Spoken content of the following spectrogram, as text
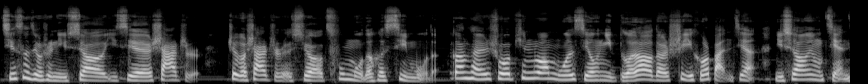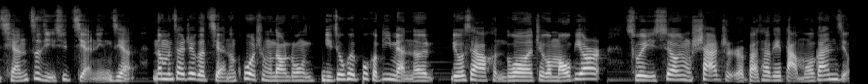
其次就是你需要一些砂纸，这个砂纸需要粗木的和细木的。刚才说拼装模型，你得到的是一盒板件，你需要用剪钳自己去剪零件。那么在这个剪的过程当中，你就会不可避免的留下很多这个毛边儿，所以需要用砂纸把它给打磨干净。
